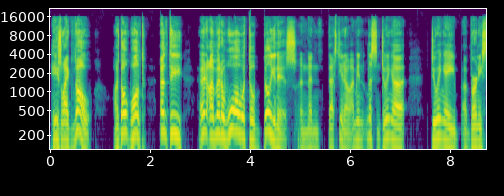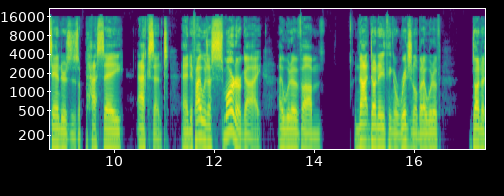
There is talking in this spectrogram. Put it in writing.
He's like no i don't want empty and i'm at a war with the billionaires. And then that's you know i mean listen doing a doing a, a bernie sanders is a passe accent. And if i was a smarter guy i would have um, not done anything original but i would have done a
